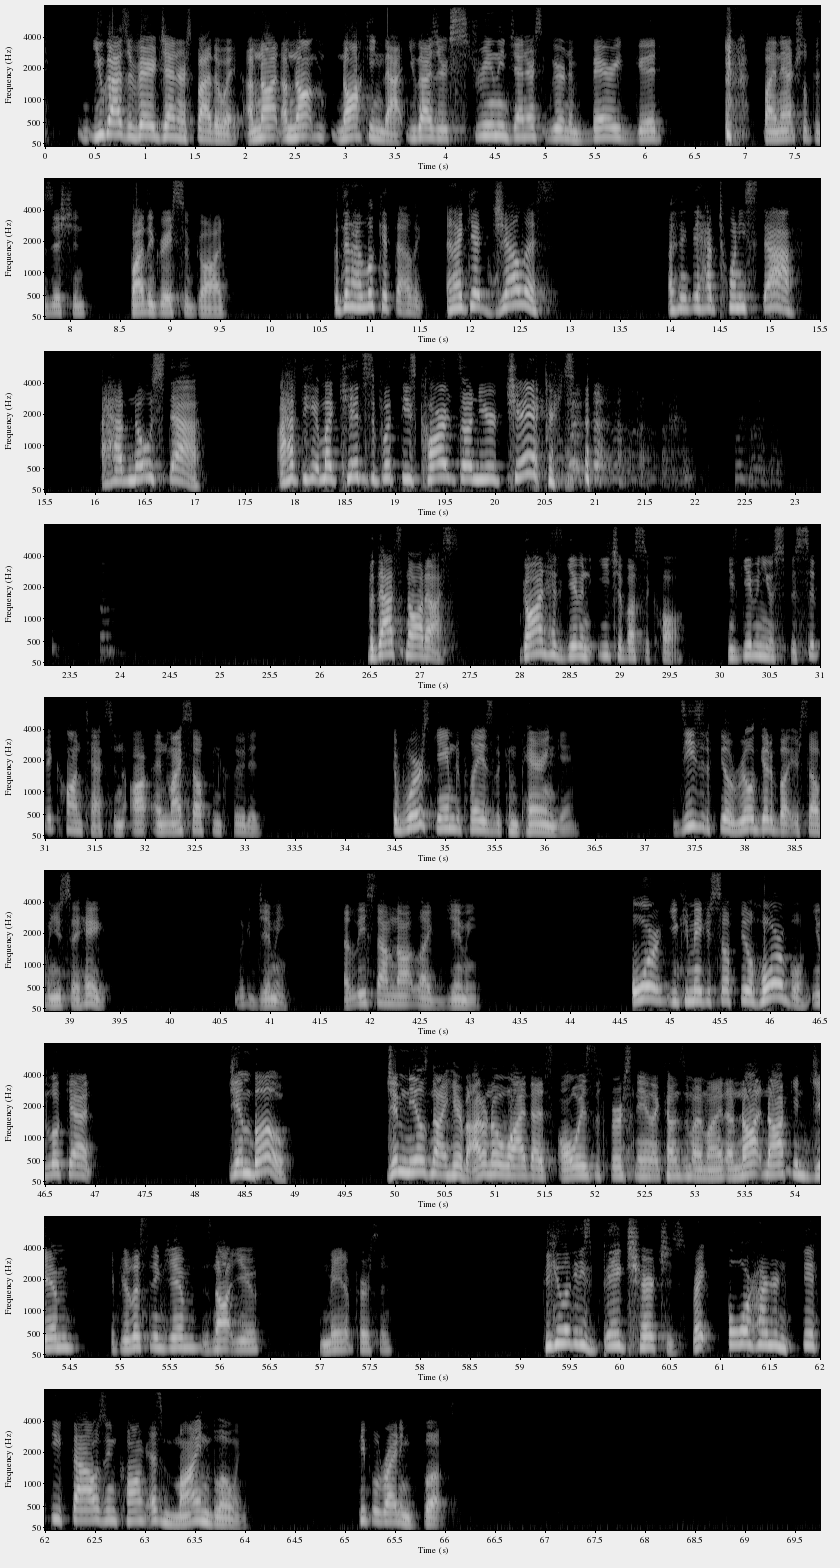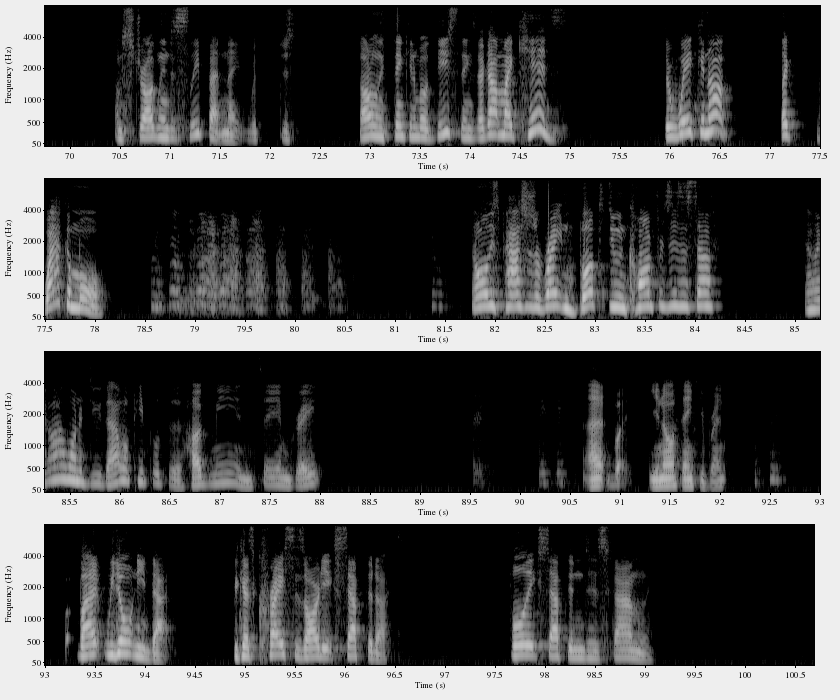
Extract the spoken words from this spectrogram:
You guys are very generous, by the way. I'm not, I'm not knocking that. You guys are extremely generous. We're in a very good financial position by the grace of God. But then I look at that like, and I get jealous. I think they have 20 staff. I have no staff. I have to get my kids to put these cards on your chairs. but that's not us. God has given each of us a call. He's given you a specific context, and, and myself included. The worst game to play is the comparing game. It's easy to feel real good about yourself and you say, hey, look at Jimmy. At least I'm not like Jimmy. Or you can make yourself feel horrible. You look at Jim Bow. Jim Neal's not here, but I don't know why that's always the first name that comes to my mind. I'm not knocking Jim. If you're listening, Jim, it's not you. Made up person. But you can look at these big churches, right? 450,000 con. That's mind blowing. People writing books. I'm struggling to sleep at night with just not only thinking about these things, I got my kids. They're waking up like whack a mole. and all these pastors are writing books, doing conferences and stuff. And like, oh, I want to do that. I want people to hug me and say I'm great. Uh, but you know, thank you, Brent. But we don't need that because Christ has already accepted us, fully accepted into his family.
